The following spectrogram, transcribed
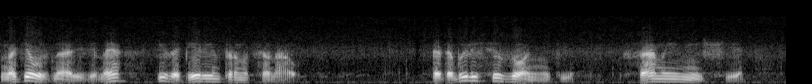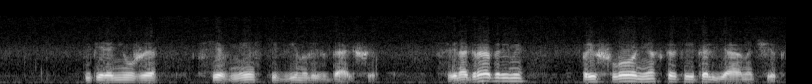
но те узнали Вине и запели «Интернационал». Это были сезонники, самые нищие. Теперь они уже все вместе двинулись дальше. С виноградарями пришло несколько итальяночек,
